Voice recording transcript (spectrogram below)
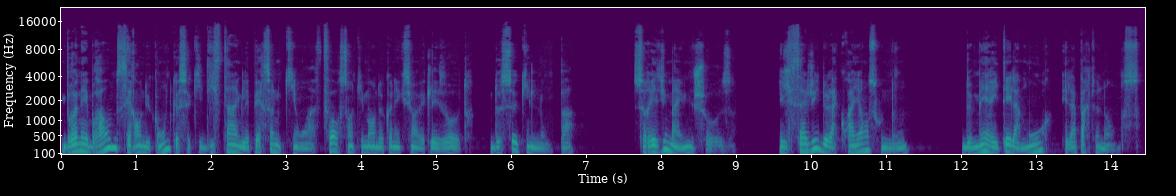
Brené Brown s'est rendu compte que ce qui distingue les personnes qui ont un fort sentiment de connexion avec les autres de ceux qui ne l'ont pas se résume à une chose. Il s'agit de la croyance ou non de mériter l'amour et l'appartenance.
